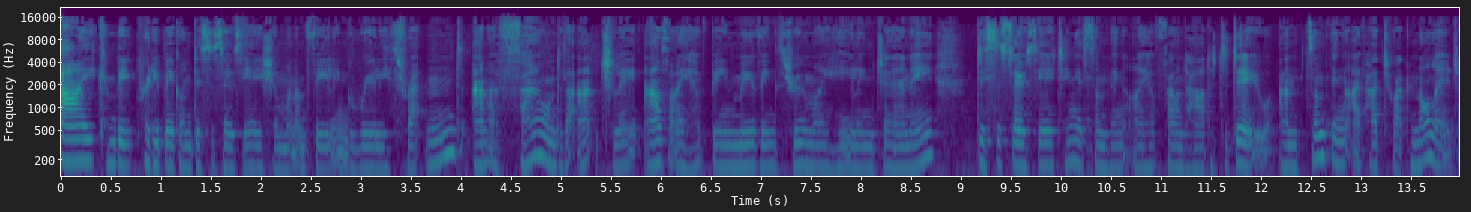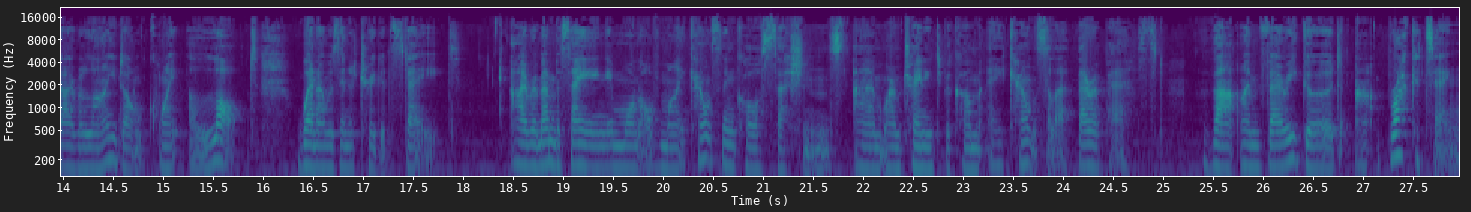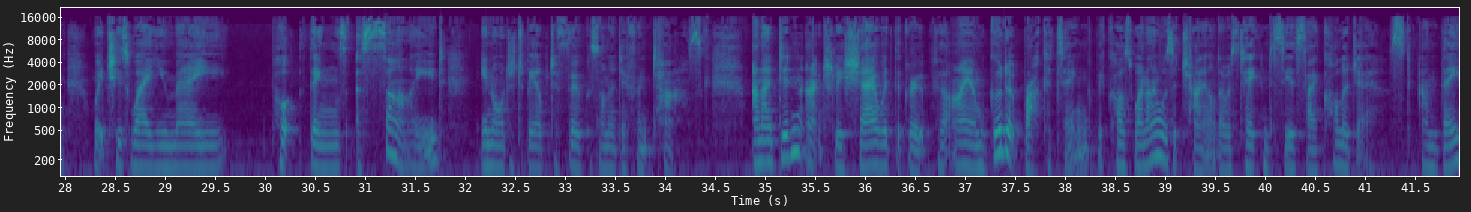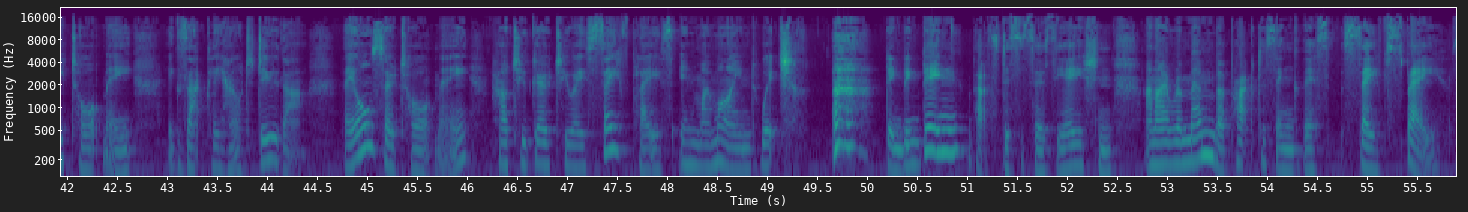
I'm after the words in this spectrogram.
I can be pretty big on disassociation when I'm feeling really threatened, and I've found that actually, as I have been moving through my healing journey, disassociating is something I have found harder to do, and something that I've had to acknowledge I relied on quite a lot when I was in a triggered state. I remember saying in one of my counselling course sessions, um, where I'm training to become a counsellor therapist, that I'm very good at bracketing, which is where you may put things aside in order to be able to focus on a different task. And I didn't actually share with the group that I am good at bracketing because when I was a child, I was taken to see a psychologist and they taught me exactly how to do that. They also taught me how to go to a safe place in my mind, which ding ding ding that's disassociation and i remember practicing this safe space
